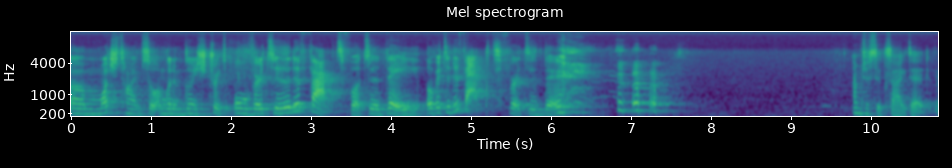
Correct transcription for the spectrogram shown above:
um, much time, so I'm going to be going straight over to the facts for today. Over to the facts for today. I'm just excited.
